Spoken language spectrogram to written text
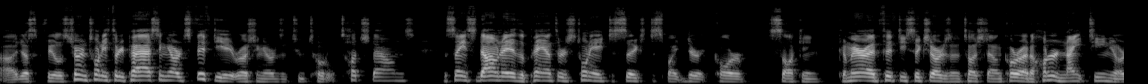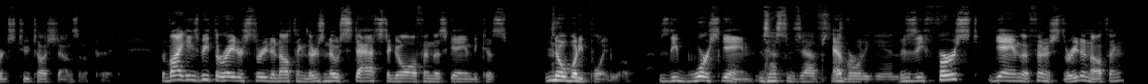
Uh, Justin Fields 223 passing yards, 58 rushing yards, and two total touchdowns. The Saints dominated the Panthers 28 to 6 despite Derek Carr sucking. Kamara had 56 yards and a touchdown. Carr had 119 yards, two touchdowns, and a pick. The Vikings beat the Raiders 3 to nothing. There's no stats to go off in this game because nobody played well. It was the worst game. Justin Jefferson Ever. again. It was the first game that finished 3 to nothing.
